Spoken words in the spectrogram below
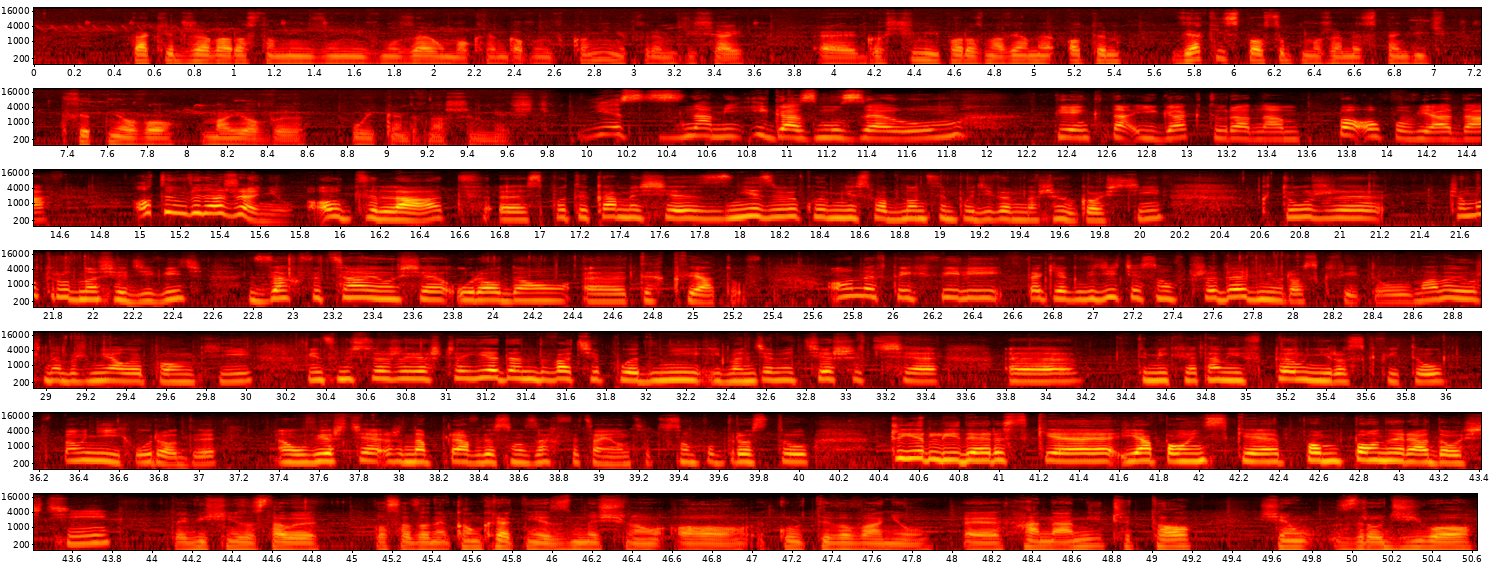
Takie drzewa rosną m.in. w Muzeum Okręgowym w Koninie, w którym dzisiaj e, gościmy i porozmawiamy o tym, w jaki sposób możemy spędzić kwietniowo-majowy weekend w naszym mieście. Jest z nami Iga z muzeum, piękna Iga, która nam poopowiada o tym wydarzeniu. Od lat e, spotykamy się z niezwykłym, niesłabnącym podziwem naszych gości, którzy, czemu trudno się dziwić, zachwycają się urodą e, tych kwiatów. One w tej chwili, tak jak widzicie, są w przededniu rozkwitu. Mamy już nabrzmiałe pąki, więc myślę, że jeszcze jeden, dwa ciepłe dni i będziemy cieszyć się e, tymi kwiatami w pełni rozkwitu, w pełni ich urody. A uwierzcie, że naprawdę są zachwycające. To są po prostu cheerleaderskie, japońskie pompony radości. Te wiśnie zostały posadzone konkretnie z myślą o kultywowaniu e, hanami. Czy to się zrodziło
